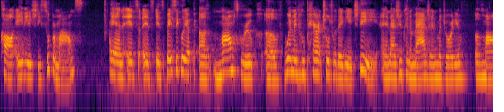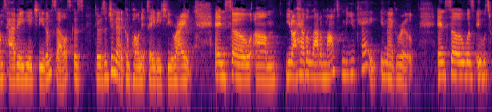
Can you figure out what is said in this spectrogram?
called ADHD Supermoms. And it's it's it's basically a, a moms group of women who parent children with ADHD. And as you can imagine, majority of, of moms have ADHD themselves because there's a genetic component to ADHD, right? And so, um, you know, I have a lot of moms from the UK in that group, and so it was it was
